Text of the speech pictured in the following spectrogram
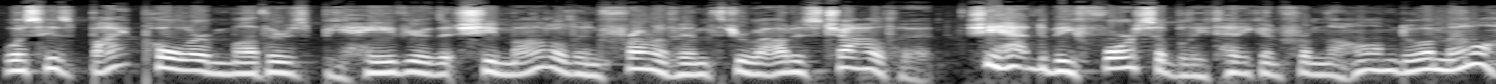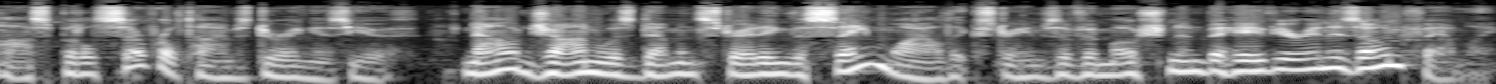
was his bipolar mother's behavior that she modeled in front of him throughout his childhood. She had to be forcibly taken from the home to a mental hospital several times during his youth. Now Jon was demonstrating the same wild extremes of emotion and behavior in his own family.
